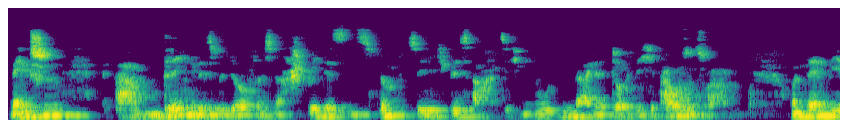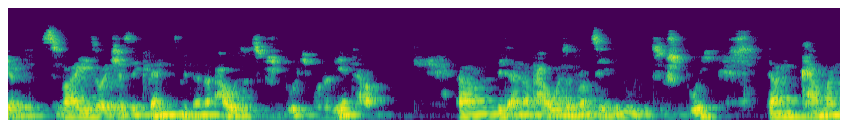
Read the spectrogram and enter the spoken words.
Menschen haben dringendes Bedürfnis, nach spätestens 50 bis 80 Minuten eine deutliche Pause zu haben. Und wenn wir zwei solcher Sequenzen mit einer Pause zwischendurch moderiert haben, ähm, mit einer Pause von 10 Minuten zwischendurch, dann kann man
